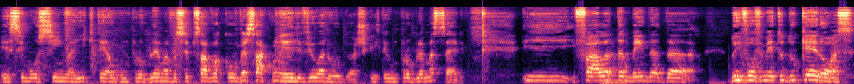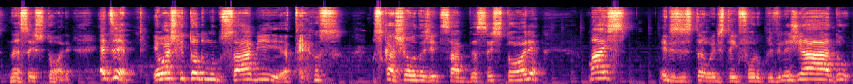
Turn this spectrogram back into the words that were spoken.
esse mocinho aí que tem algum problema. Você precisava conversar com ele, viu, Haroldo? Eu acho que ele tem um problema sério. E fala é. também da, da, do envolvimento do Queiroz nessa história. É dizer, eu acho que todo mundo sabe, até os, os cachorros da gente sabe dessa história, mas eles estão, eles têm foro privilegiado,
